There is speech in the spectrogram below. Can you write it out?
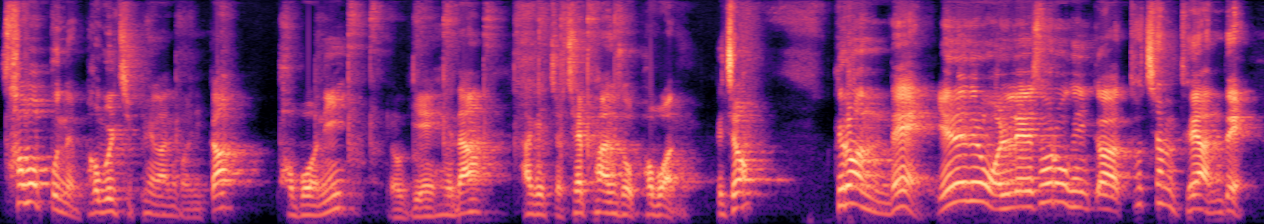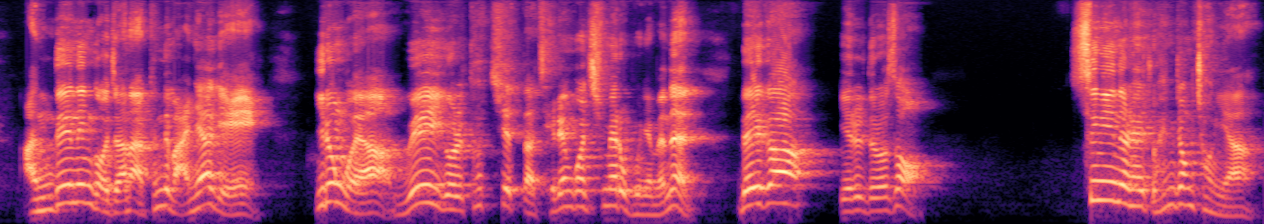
사법부는 법을 집행하는 거니까 법원이 여기에 해당하겠죠. 재판소, 법원. 그쵸? 그런데 얘네들은 원래 서로 그러니까 터치하면 돼, 안 돼? 안 되는 거잖아. 근데 만약에 이런 거야. 왜 이걸 터치했다? 재량권 침해로 보냐면은 내가 예를 들어서 승인을 해줘. 행정청이야.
